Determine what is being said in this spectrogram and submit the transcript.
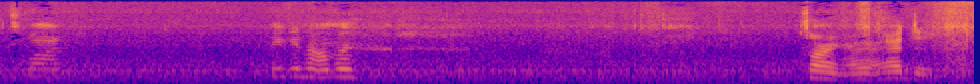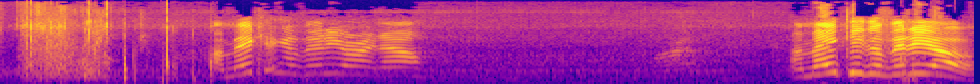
It's fine. Help me. Sorry, I, I had to. I'm making a video right now. I'm making a video.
